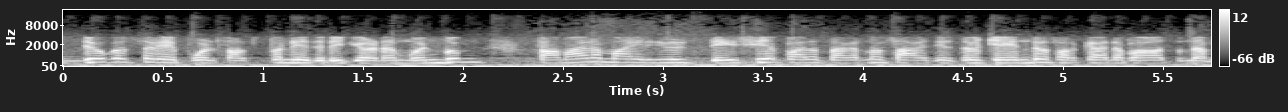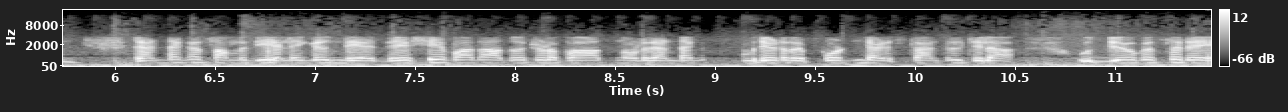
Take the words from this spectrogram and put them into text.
ഉദ്യോഗസ്ഥരെ ഇപ്പോൾ സസ്പെൻഡ് ചെയ്തിരിക്കുകയാണ്. മുൻപും സമാനമായ രീതിയിൽ ദേശീയപാത തകർന്ന സാഹചര്യത്തിൽ കേന്ദ്ര സർക്കാരിന്റെ ഭാഗത്തു നിന്നും രണ്ടംഗ സമിതി അല്ലെങ്കിൽ ദേശീയപാത അതോറിറ്റിയുടെ ഭാഗത്തു നിന്നുള്ള രണ്ടംഗ സമിതിയുടെ റിപ്പോർട്ടിന്റെ അടിസ്ഥാനത്തിൽ ചില ഉദ്യോഗസ്ഥരെ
